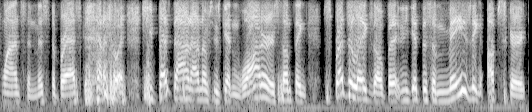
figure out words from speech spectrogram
Swanson, Miss Nebraska. I don't know. She bent down. I don't know if she's getting water or something. Spreads her legs open, and you get this amazing upskirt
